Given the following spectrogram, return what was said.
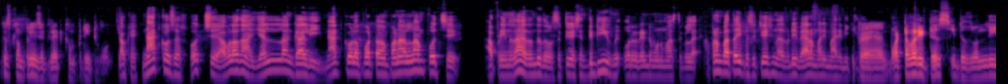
this company is a great company to own okay. Natco sir. போச்சு. அவ்வளோதான். எல்லாம் காலி. நாட்கோல போட்டவன் பணம் எல்லாம் போச்சு. அப்படின்னு தான் இருந்தது ஒரு சிச்சுவேஷன் திடீர்னு ஒரு 2, 3 மாசத்துக்குள்ள. அப்புறம் பார்த்தா இப்ப சிச்சுவேஷன் அப்படியே வேற மாரி மாறி நிக்குது. இப்போ whatever it is it is only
